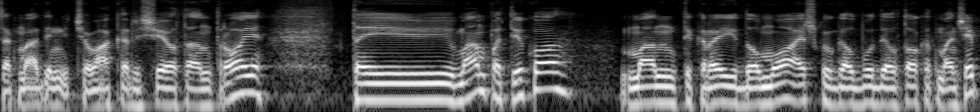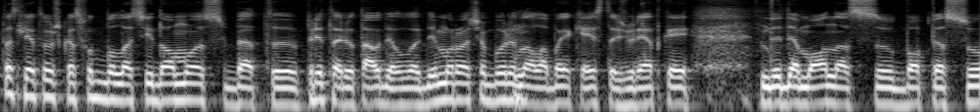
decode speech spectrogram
Sekmadienį čia vakar išėjo ta antroji. Tai man patiko. Man tikrai įdomu, aišku, galbūt dėl to, kad man šiaip tas lietuviškas futbolas įdomus, bet e, pritariu tau dėl Vladimiro Čiaburino, labai keista žiūrėti, kai Videmonas, Bopesu,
